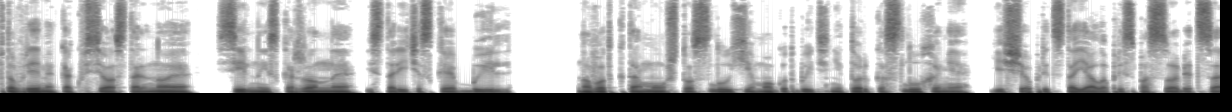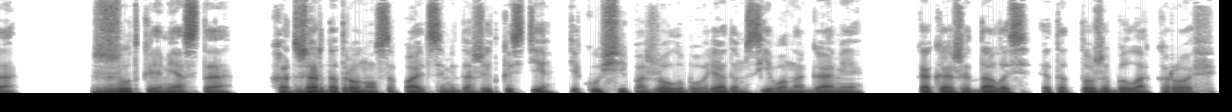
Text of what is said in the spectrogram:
в то время как все остальное — сильно искаженная историческая быль. Но вот к тому, что слухи могут быть не только слухами, еще предстояло приспособиться. Жуткое место. Хаджар дотронулся пальцами до жидкости, текущей по желобу рядом с его ногами. Как и ожидалось, это тоже была кровь.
